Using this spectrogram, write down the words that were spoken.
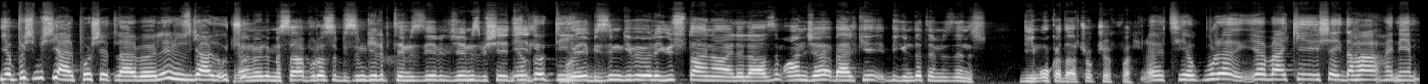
yapışmış yani poşetler böyle rüzgarda uçup. Yani öyle mesela burası bizim gelip temizleyebileceğimiz bir şey değil. Yok, yok, değil. Buraya bizim gibi böyle 100 tane aile lazım anca belki bir günde temizlenir. Diyeyim o kadar çok çöp var. Evet yok buraya belki şey daha hani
